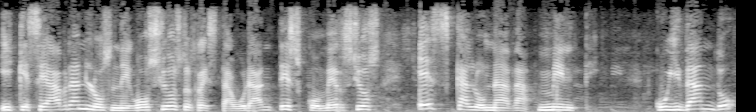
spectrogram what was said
y que se abran los negocios, restaurantes, comercios escalonadamente, cuidando,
